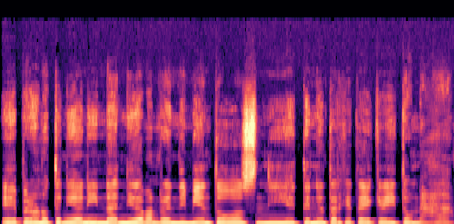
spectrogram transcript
eh, pero no tenía ni, ni daban rendimientos, ni tenían tarjeta de crédito, nada.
